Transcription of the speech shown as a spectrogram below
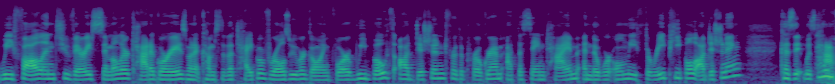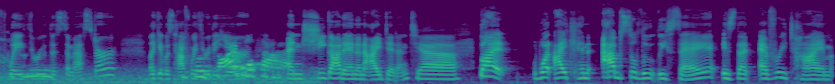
We fall into very similar categories when it comes to the type of roles we were going for. We both auditioned for the program at the same time, and there were only three people auditioning because it was halfway through the semester. Like it was halfway through the year. And she got in and I didn't. Yeah. But what I can absolutely say is that every time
